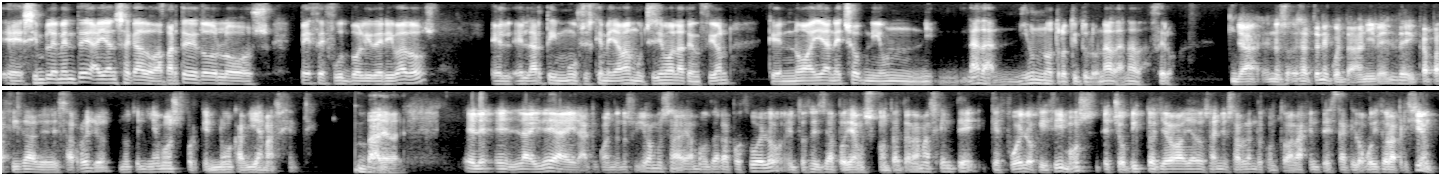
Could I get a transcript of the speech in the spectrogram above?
eh, simplemente hayan sacado, aparte de todos los PC fútbol y derivados, el, el Arte Moves. Es que me llama muchísimo la atención que no hayan hecho ni un nada, ni un otro título, nada, nada, cero. Ya, o sea, ten en cuenta, a nivel de capacidad de desarrollo no teníamos porque no cabía más gente. Vale, vale. la idea era que cuando nos íbamos a, mudar a Pozuelo, entonces ya podíamos contratar a más gente, que fue lo que hicimos. De hecho, Víctor llevaba ya dos años hablando con toda la gente esta que luego hizo la prisión.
